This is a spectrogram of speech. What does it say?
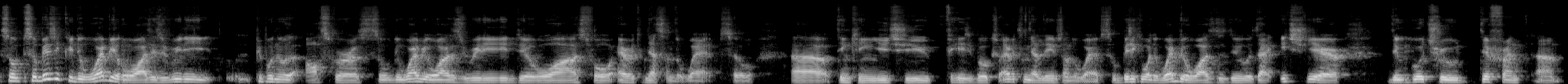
So so basically, the Webby Awards is really people know the Oscars. So the Webby Awards is really the awards for everything that's on the web. So uh, thinking YouTube, Facebook, so everything that lives on the web. So basically, what the Webby Awards do is that each year they go through different um,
